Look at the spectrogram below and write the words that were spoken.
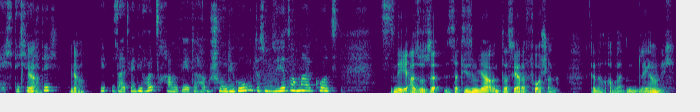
Richtig, Ja. richtig? Ja. Seit wir die Holzrahmenbeete haben. Entschuldigung, das muss ich jetzt nochmal kurz. Nee, also seit, diesem Jahr und das Jahr davor schon. Genau, aber länger noch nicht.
